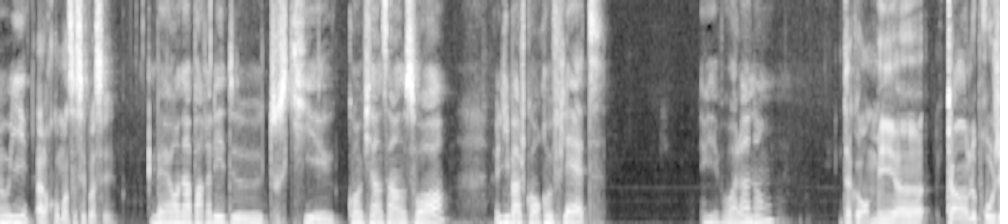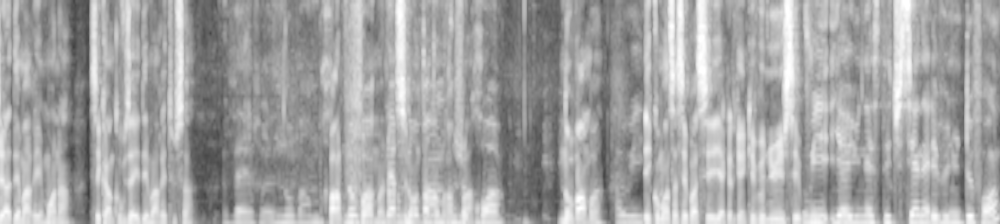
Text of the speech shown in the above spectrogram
Oui. Alors, comment ça s'est passé? Ben, on a parlé de tout ce qui est confiance en soi, l'image qu'on reflète. Et voilà, non? D'accord, mais euh, quand le projet a démarré, Mona, c'est quand que vous avez démarré tout ça? Vers euh, novembre. Parle plus fort maintenant, sinon on t'entendra novembre, pas. Je crois. Novembre? Ah oui. Et comment ça s'est passé? Il y a quelqu'un qui est venu, c'est vous? Oui, il y a une esthéticienne, elle est venue deux fois.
